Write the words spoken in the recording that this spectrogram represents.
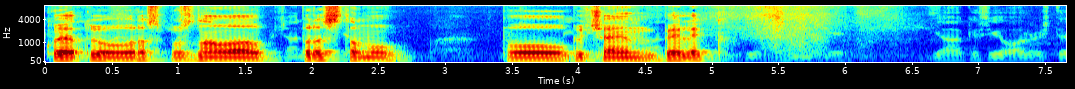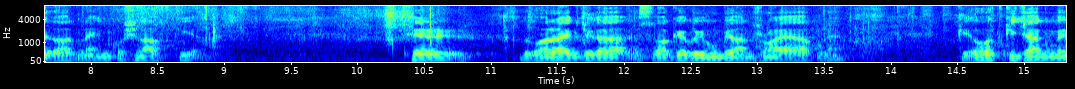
която разпознала пръста му по обичаен белек. کی جنگ میں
